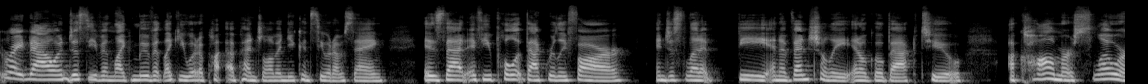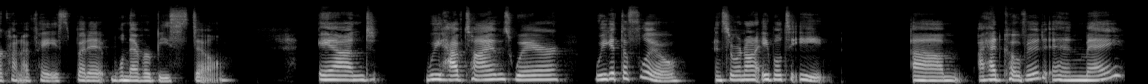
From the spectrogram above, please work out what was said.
right now and just even like move it like you would a, a pendulum, and you can see what I'm saying. Is that if you pull it back really far and just let it be, and eventually it'll go back to a calmer, slower kind of pace, but it will never be still. And we have times where we get the flu, and so we're not able to eat. Um, I had COVID in May,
